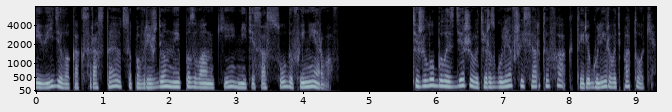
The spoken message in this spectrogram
и видела, как срастаются поврежденные позвонки, нити сосудов и нервов. Тяжело было сдерживать и разгулявшийся артефакт, и регулировать потоки.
